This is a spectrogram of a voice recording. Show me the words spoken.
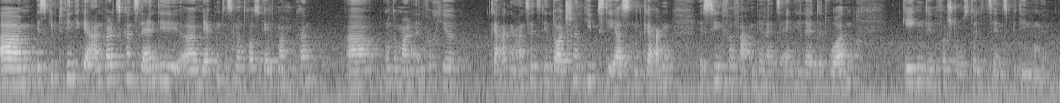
Ähm, es gibt findige Anwaltskanzleien, die äh, merken, dass man daraus Geld machen kann äh, und einmal einfach hier Klagen ansetzt. In Deutschland gibt es die ersten Klagen. Es sind Verfahren bereits eingeleitet worden gegen den Verstoß der Lizenzbedingungen.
